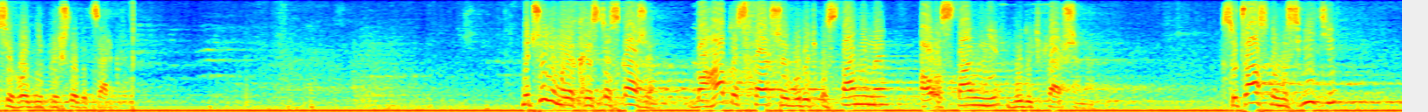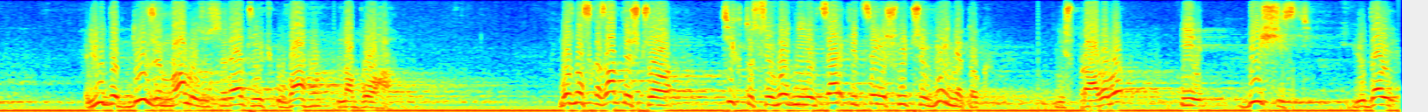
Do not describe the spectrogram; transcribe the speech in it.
сьогодні прийшли до церкви. Ми чуємо, як Христос каже, багато з перших будуть останніми, а останні будуть першими. В сучасному світі люди дуже мало зосереджують увагу на Бога. Можна сказати, що ті, хто сьогодні є в церкві, це є швидше виняток, ніж правило, і більшість людей,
